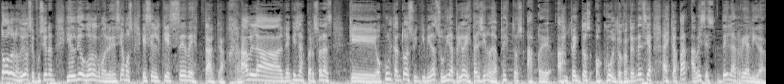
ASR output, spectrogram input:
todos los dedos se fusionan y el dedo gordo, como les decíamos, es el que se destaca. Habla de aquellas personas que ocultan toda su intimidad, su vida privada y están llenos de aspectos, a- eh, aspectos ocultos, con tendencia a escapar a veces de la realidad.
